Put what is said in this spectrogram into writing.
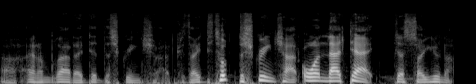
Uh, and I'm glad I did the screenshot because I took the screenshot on that day, just so you know.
